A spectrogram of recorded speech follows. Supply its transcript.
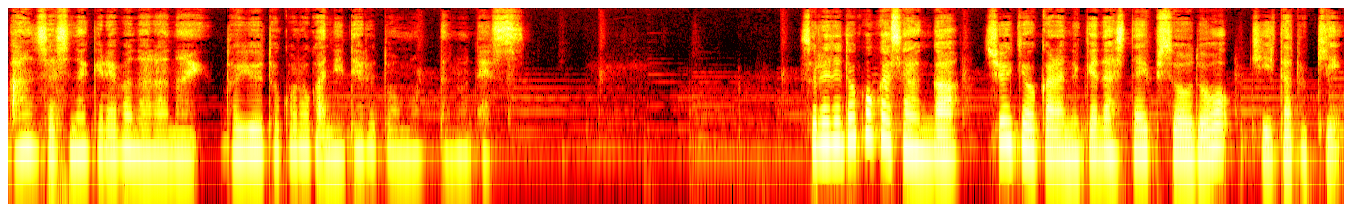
感謝しなければならないというところが似てると思ったのです。それでどこかさんが宗教から抜け出したエピソードを聞いたとき、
